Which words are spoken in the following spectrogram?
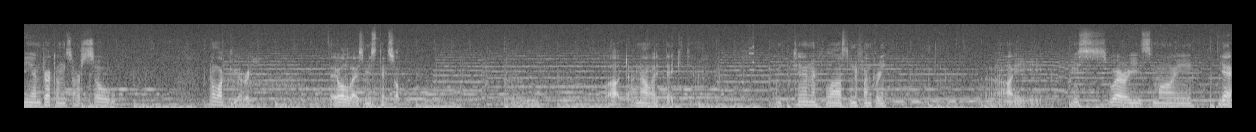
EM dragons are so no accuracy. They always miss their so. But uh, now I take them. And 10 last infantry. Uh, I is where is my yeah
